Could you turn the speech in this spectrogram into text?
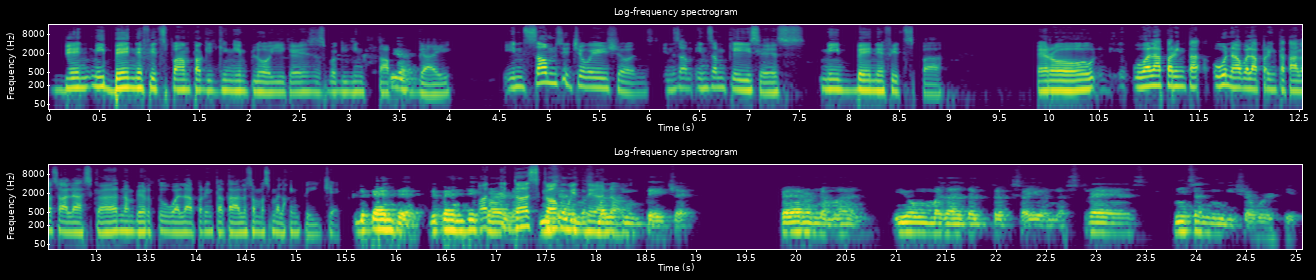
ben, may benefits pa ang pagiging employee kaysa sa pagiging top yeah, guy. In some situations, in some in some cases, may benefits pa. Pero wala pa rin ta- una wala pa rin tatalo sa Alaska, number two wala pa rin tatalo sa mas malaking paycheck. depende. Depende, But it Carla. does come Minsan, with mas the ano, malaking paycheck. Pero naman, yung madadagdag sa'yo na stress, minsan hindi siya worth it.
